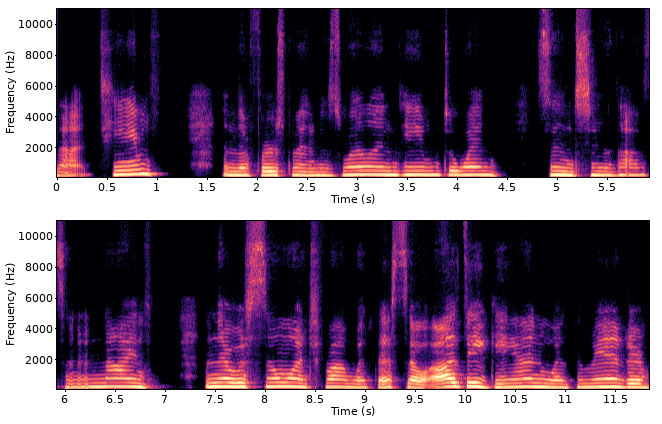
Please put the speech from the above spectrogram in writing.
that team and the first Venezuelan team to win since 2009. And there was so much fun with this. So Ozzie Guillen was the manager.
